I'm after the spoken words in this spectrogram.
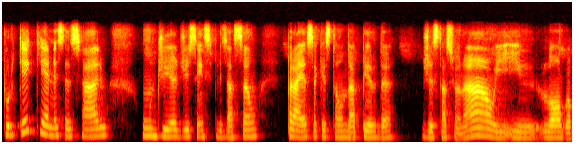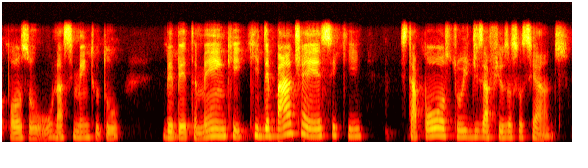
Por que, que é necessário um dia de sensibilização para essa questão da perda gestacional e, e logo após o, o, nascimento do bebê também? Que, que debate é esse que está posto e desafios associados?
